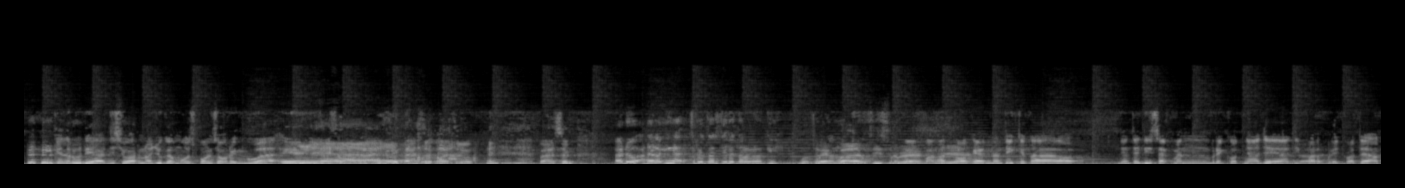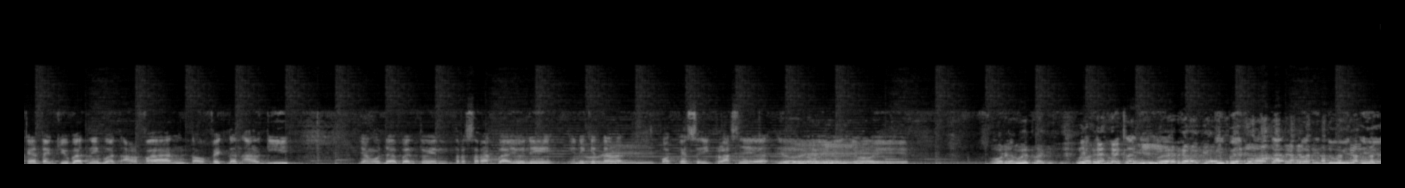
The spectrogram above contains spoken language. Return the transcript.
Mungkin Rudi Hadi Suwarno juga mau sponsorin gua. Eh, masuk masuk masuk. Aduh, ada lagi nggak cerita-cerita lu lagi? Wah, Cerita banyak banget sih sebenarnya. Banyak banget. Iya. Oke, nanti kita nanti di segmen berikutnya aja ya, di part berikutnya. Oke, thank you banget nih buat Alvan, Taufik dan Algi yang udah bantuin terserah Bayu nih. Ini kita Yoi. podcast seikhlasnya ya. Yoi. Yoi. Ngeluarin duit lagi. Keluarin duit lagi. Dibayar kagak? Dibayar kagak, keluarin duit ya.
